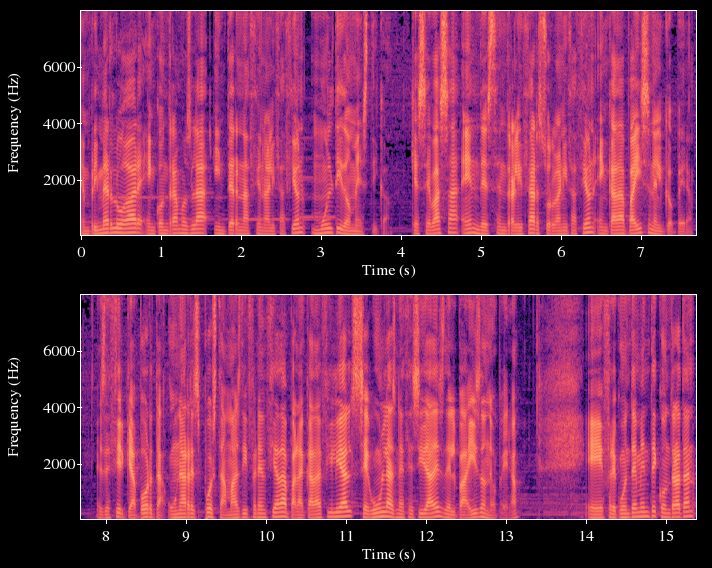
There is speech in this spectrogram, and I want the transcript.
En primer lugar, encontramos la internacionalización multidoméstica, que se basa en descentralizar su organización en cada país en el que opera, es decir, que aporta una respuesta más diferenciada para cada filial según las necesidades del país donde opera. Eh, frecuentemente contratan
